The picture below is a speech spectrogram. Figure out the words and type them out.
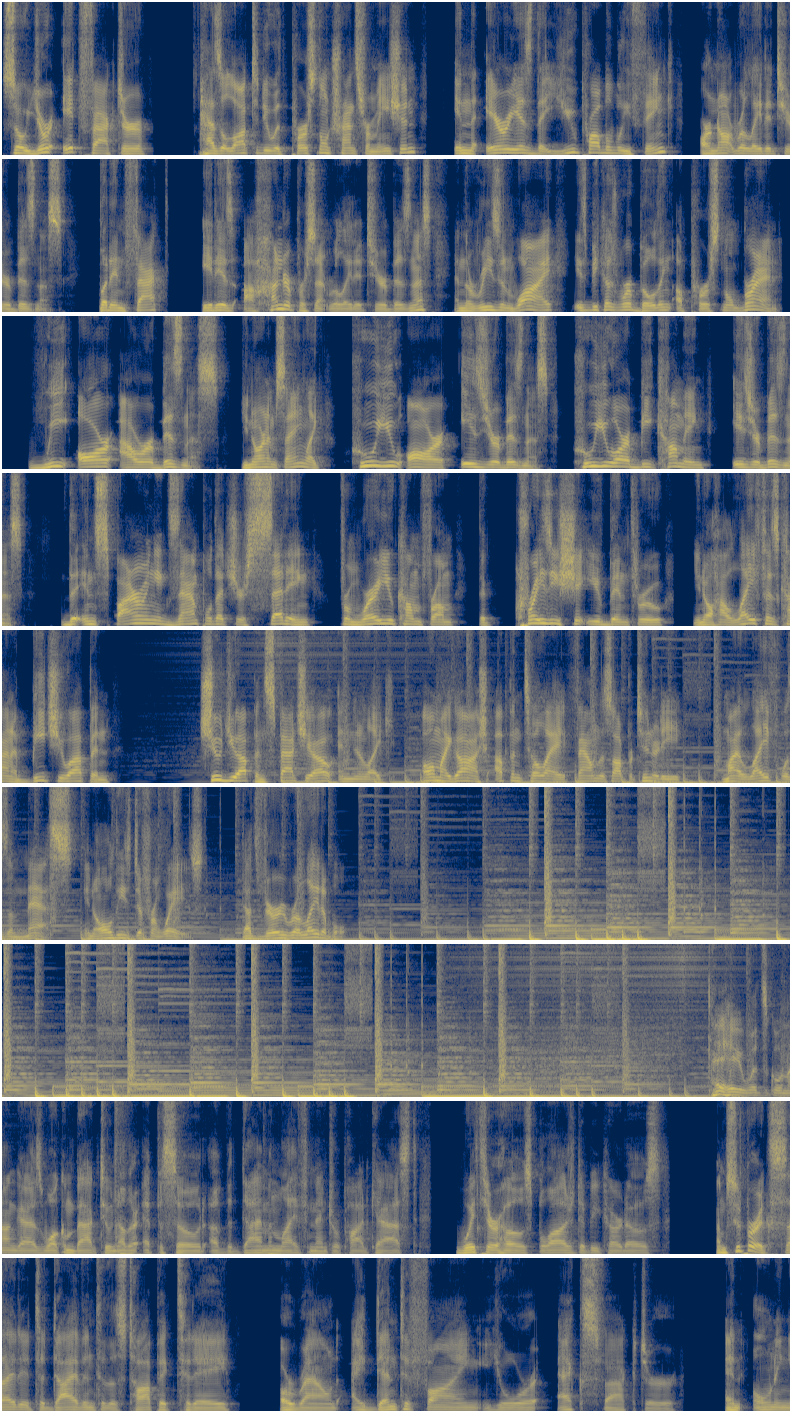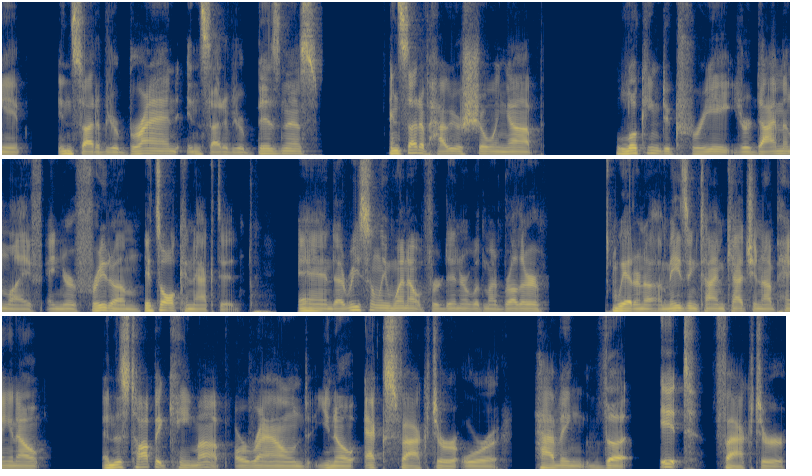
So your it factor has a lot to do with personal transformation in the areas that you probably think are not related to your business. But in fact, it is 100% related to your business. And the reason why is because we're building a personal brand. We are our business. You know what I'm saying? Like who you are is your business. Who you are becoming is your business. The inspiring example that you're setting from where you come from, crazy shit you've been through, you know, how life has kind of beat you up and chewed you up and spat you out. And you're like, oh my gosh, up until I found this opportunity, my life was a mess in all these different ways. That's very relatable. Hey, what's going on, guys? Welcome back to another episode of the Diamond Life Mentor Podcast with your host, Balazs W. Kardos. I'm super excited to dive into this topic today around identifying your X factor and owning it inside of your brand, inside of your business, inside of how you're showing up, looking to create your diamond life and your freedom. It's all connected. And I recently went out for dinner with my brother we had an uh, amazing time catching up, hanging out. And this topic came up around, you know, X factor or having the it factor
